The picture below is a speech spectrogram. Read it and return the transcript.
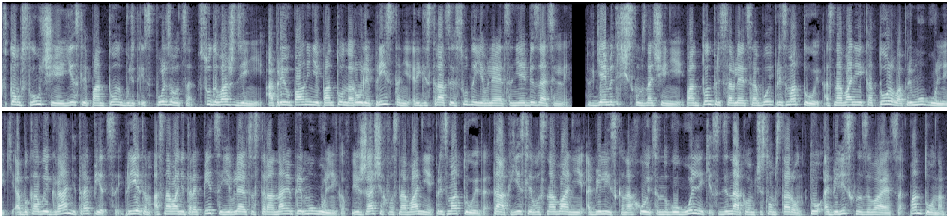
В том случае, если понтон будет использоваться в судовождении, а при выполнении понтона роли пристани регистрация судна является необязательной. В геометрическом значении понтон представляет собой призматоид, основание которого прямоугольники, а боковые грани – трапеции. При этом основания трапеции являются сторонами прямоугольников, лежащих в основании призматоида. Так, если в основании обелиска находятся многоугольники с одинаковым числом сторон, то обелиск называется понтоном.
